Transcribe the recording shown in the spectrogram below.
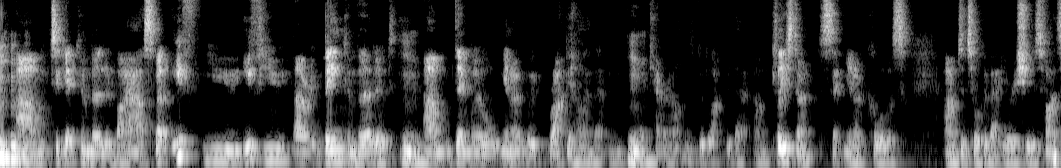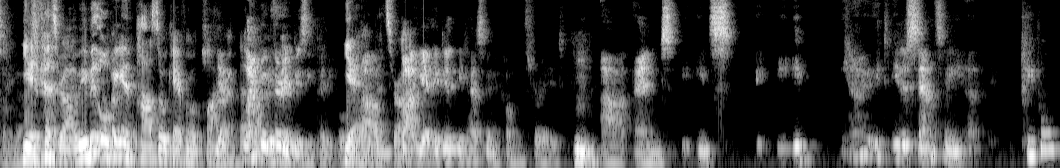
um, to get converted by us. But if you if you are being converted, Mm. um, then we'll you know we're right behind that and you know, Mm. carry on. Good luck with that. Um, please don't you know call us um, to talk about your issues. Find someone else. yeah, that's right. We're a bit awkward getting pastoral care from a pirate. Yeah, like we're very busy people. Yeah, Um, that's right. But yeah, it, it has been a common thread, Mm. uh, and it's it, it you know it, it astounds me. Uh, people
